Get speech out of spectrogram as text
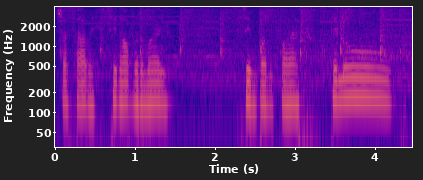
já sabem, sinal vermelho, sempre on fire. Até logo!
